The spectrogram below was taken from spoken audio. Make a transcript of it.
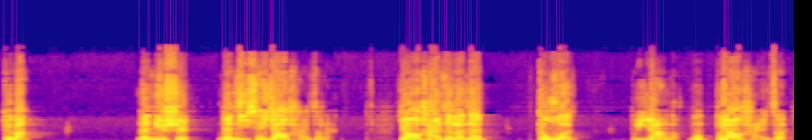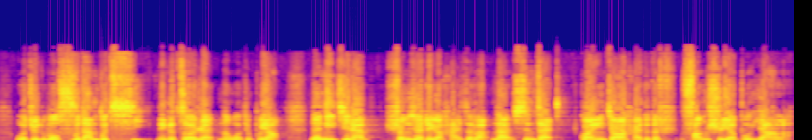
对吧？那女士，那你先要孩子了，要孩子了，那跟我不一样了。我不要孩子，我觉得我负担不起那个责任，那我就不要。那你既然生下这个孩子了，那现在关于教育孩子的方式也不一样了。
